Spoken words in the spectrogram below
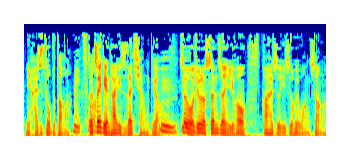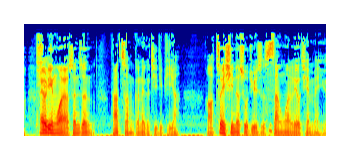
你还是做不到了。没错，所以这一点他一直在强调。嗯，所以我觉得深圳以后它还是一直会往上啊。还有另外啊，深圳。它整个那个 GDP 啊，啊，最新的数据是三万六千美元，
